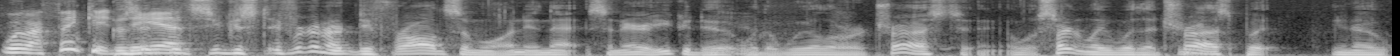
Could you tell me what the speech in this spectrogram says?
Well, I think it because death. you could, if you're going to defraud someone in that scenario, you could do it with a will or a trust. Well, certainly with a trust, but you know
